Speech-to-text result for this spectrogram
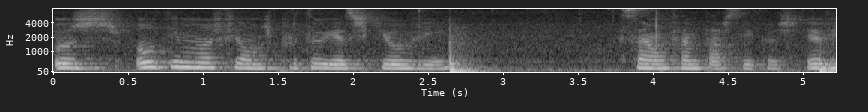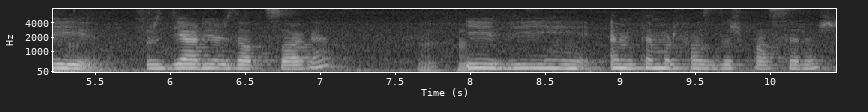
os últimos filmes portugueses que eu vi são fantásticos. Eu vi Os Diários de Otsoga Uhum. e vi A Metamorfose dos Pássaros.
